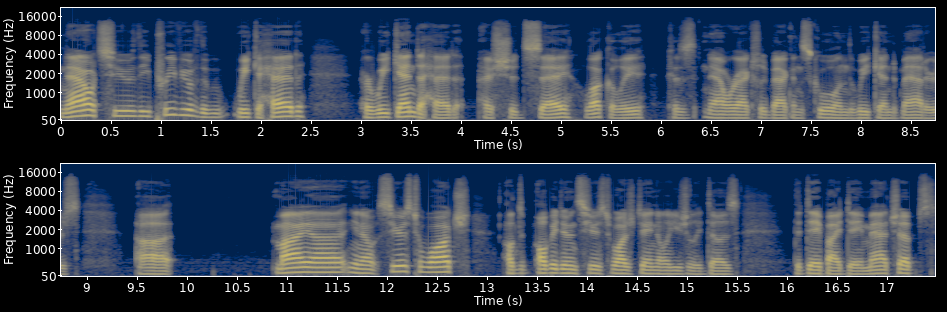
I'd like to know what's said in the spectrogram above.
now to the preview of the week ahead, or weekend ahead, I should say. Luckily, because now we're actually back in school and the weekend matters. Uh, my uh, you know, series to watch. I'll I'll be doing series to watch. Daniel usually does the day by day matchups.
